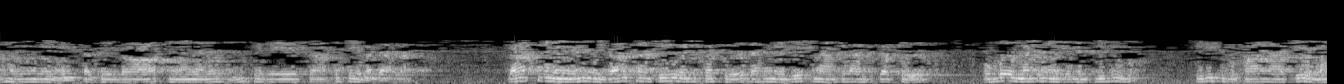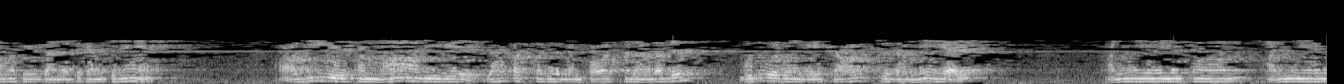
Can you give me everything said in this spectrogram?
ධම්මේ සතිදාස්මනෝ කෙරේසා තේවදාලා ප්‍රාර්ථනාවෙන් ගාථා කියවට පසුව ධර්මයේ දේශනා කළාට පසුව ඔබ මට මේ දෙන කිසි පිරිසිදු කායාශය මම තේගන්නට කැමති නැහැ. ආදීයේ සම්මාදීයේ යහපත් කරලෙන් පවත්වන ලද බුදුවරුන්ගේ ශාස්ත්‍ර ධර්මයේයි. අන්‍යයන්තාන් අන්‍යයන්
